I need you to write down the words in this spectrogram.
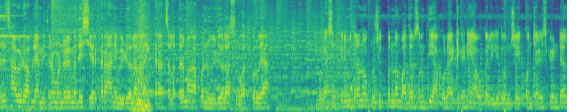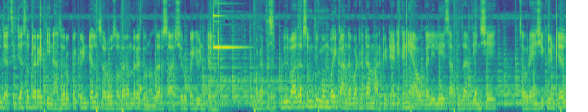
तसेच हा व्हिडिओ आपल्या मित्रमंडळीमध्ये शेअर करा आणि व्हिडिओला लाईक करा. चला तर मग आपण व्हिडिओला सुरुवात करूया. बघा शेतकरी मित्रांनो कृषी उत्पन्न बाजार समिती अकोला या ठिकाणी अवकालेली दोनशे एकोणचाळीस क्विंटल जास्तीत जास्त दर आहे तीन हजार रुपये क्विंटल सर्वसाधारण दर आहे दोन हजार सहाशे रुपये क्विंटल. बघा तसंच पुढील बाजार समिती मुंबई कांदा बटाटा मार्केट या ठिकाणी अवकालेली आहे. सात हजार तीनशे चौऱ्याऐंशी क्विंटल.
